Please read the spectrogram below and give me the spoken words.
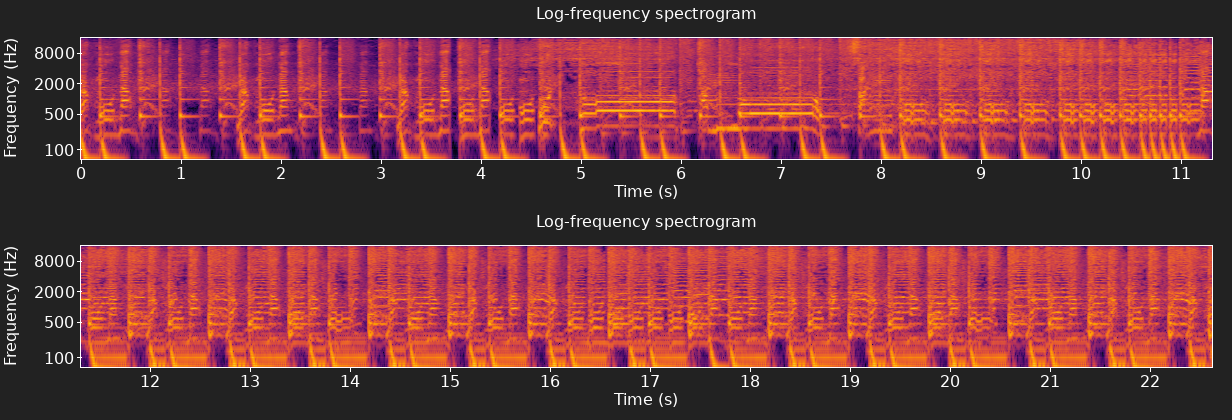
นักโมนักนักโมนัก นักโมนักโมนักโมโมพุทโธธัมโม สังโฆโฆโฆโฆโฆโฆโฆโฆนักโมนักนักโมนักนักโมนักโมนักโมนักโมนักนักโมนักนักโมโมโมโมโมโมโมนักโมนักนักโมนักนักโมนักโมนักโมนักโมนักนักโมนักนักโม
